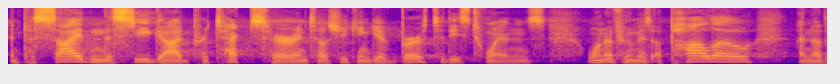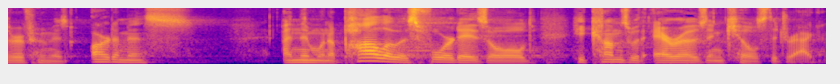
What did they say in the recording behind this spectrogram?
And Poseidon, the sea god, protects her until she can give birth to these twins, one of whom is Apollo, another of whom is Artemis. And then when Apollo is four days old, he comes with arrows and kills the dragon.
